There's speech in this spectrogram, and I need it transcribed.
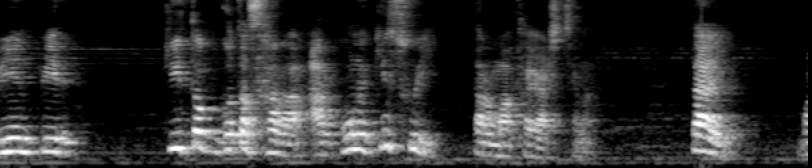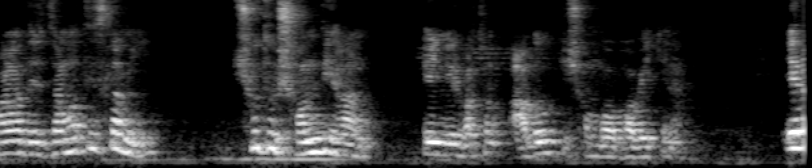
বিএনপির কৃতজ্ঞতা ছাড়া আর কোনো কিছুই তার মাথায় আসছে না। তাই বাংলাদেশ জামাত ইসলামী শুধু সন্দিহান এই নির্বাচন আদৌ কি সম্ভব হবে কিনা? এর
